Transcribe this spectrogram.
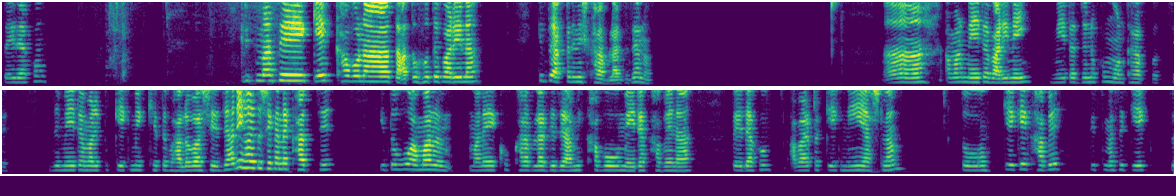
তো এই দেখো, ক্রিসমাসে কেক খাব না, তা তো হতে পারে না। কিন্তু একটা জিনিস খারাপ লাগছে, জানো? আমার মেয়েটা বাড়ি নেই। মেয়েটার জন্য খুব মন খারাপ করছে যে মেয়েটা আমার একটু কেক মেক খেতে ভালোবাসে। জানি হয়তো সেখানে খাচ্ছে, কিন্তু তবু আমার মানে খুব খারাপ লাগে যে আমি খাব, মেয়েটা খাবে না। তো এই দেখো, আবার একটা কেক নিয়ে আসলাম। তো কে কে খাবে, ক্রিসমাসে কেক তো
